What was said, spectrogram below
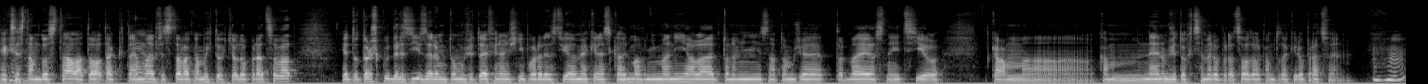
jak se tam dostal a to, tak to je moje představa, kam bych to chtěl dopracovat. Je to trošku drzí vzhledem k tomu, že to je finanční poradenství, ale jak je dneska lidma vnímaný, ale to nemění nic na tom, že tohle je jasný cíl, kam, kam nejenom, že to chceme dopracovat, ale kam to taky dopracujeme. Uh-huh.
